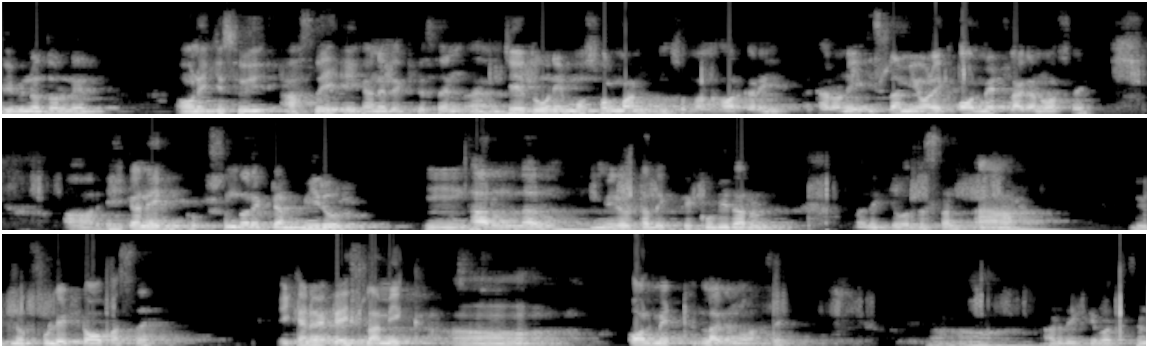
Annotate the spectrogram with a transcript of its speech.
বিভিন্ন ধরনের অনেক কিছুই আছে। এখানে দেখতেছেন আহ, যেহেতু উনি মুসলমান মুসলমান হওয়ার কারণে ইসলামী অনেক অলমেট লাগানো আছে। আর এখানে খুব সুন্দর একটা মিরর হম দারুণ দারুণ মিররটা দেখতে খুবই দারুণ দেখতে পাচ্ছেন আর বিভিন্ন ফুলের টপ আছে। এখানেও একটা ইসলামিক অলমেট লাগানো আছে। আর দেখতে পাচ্ছেন,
